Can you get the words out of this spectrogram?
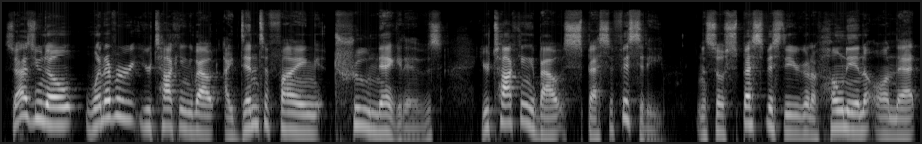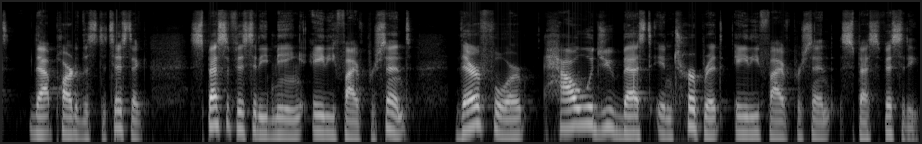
So, as you know, whenever you're talking about identifying true negatives, you're talking about specificity. And so specificity, you're going to hone in on that, that part of the statistic, specificity being 85%. Therefore, how would you best interpret 85% specificity?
